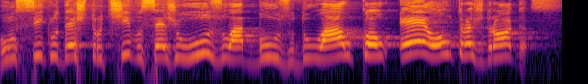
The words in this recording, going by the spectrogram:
um ciclo destrutivo seja o uso, abuso do álcool e outras drogas.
